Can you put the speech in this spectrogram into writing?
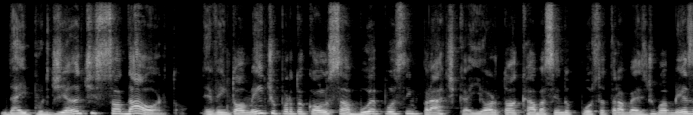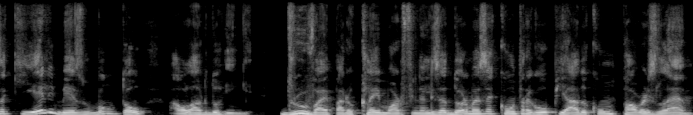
Daí por diante, só dá Orton. Eventualmente, o protocolo Sabu é posto em prática e Orton acaba sendo posto através de uma mesa que ele mesmo montou ao lado do ringue. Drew vai para o Claymore finalizador, mas é contra-golpeado com um Power Slam.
